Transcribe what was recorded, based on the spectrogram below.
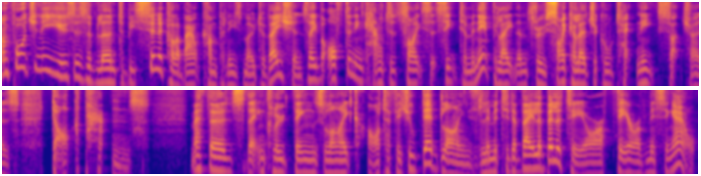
Unfortunately, users have learned to be cynical about companies' motivations. They've often encountered sites that seek to manipulate them through psychological techniques such as dark patterns. Methods that include things like artificial deadlines, limited availability, or a fear of missing out.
